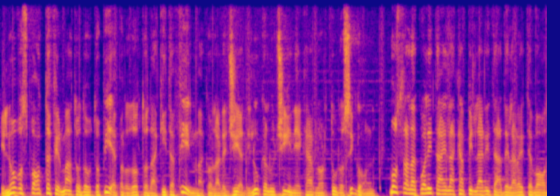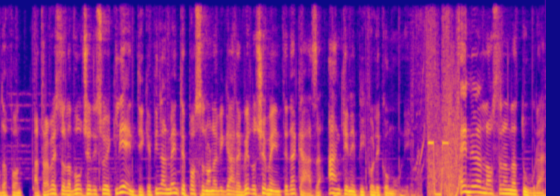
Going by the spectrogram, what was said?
Il nuovo spot firmato da Utopia e prodotto da Kita Film con la regia di Luca Lucini e Carlo Arturo Sigon mostra la qualità e la capillarità della rete Vodafone attraverso la voce dei suoi clienti che finalmente possono navigare velocemente da casa anche nei piccoli comuni. È nella nostra natura.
